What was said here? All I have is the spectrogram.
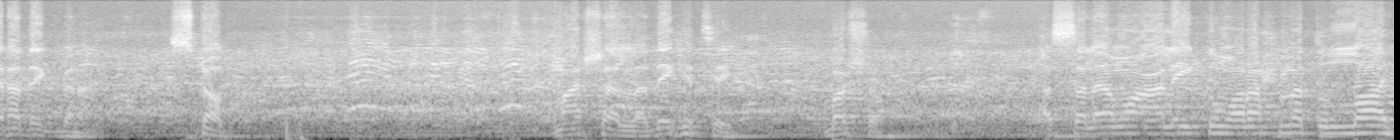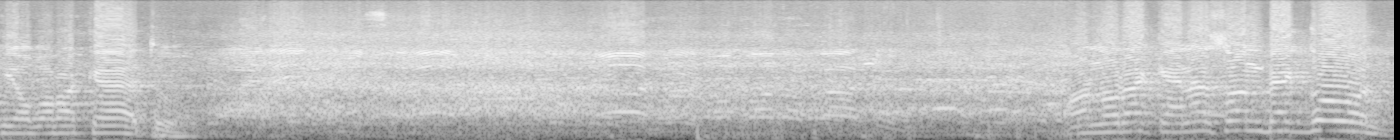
এরা দেখবে না। স্টপ মাশাআল্লাহ, দেখেছি। বসো। আসসালামু আলাইকুম রাহমাতুল্লাহি অন্যরা কেন আছেন বেগুন?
